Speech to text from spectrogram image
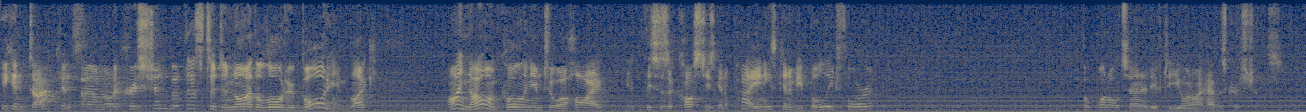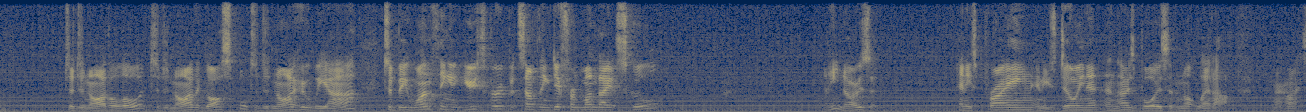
he can duck and say, I'm not a Christian, but that's to deny the Lord who bought him. Like, I know I'm calling him to a high, this is a cost he's going to pay, and he's going to be bullied for it. But what alternative do you and I have as Christians? To deny the Lord, to deny the gospel, to deny who we are, to be one thing at youth group but something different Monday at school? And he knows it. And he's praying and he's doing it, and those boys have not let up. All right?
